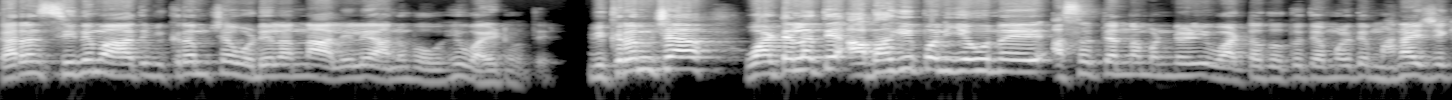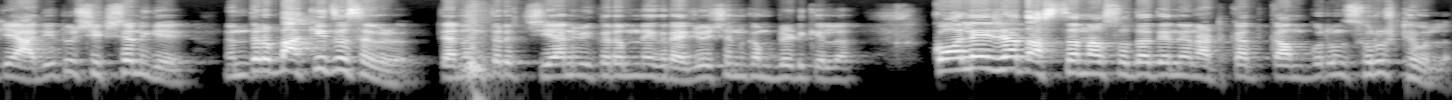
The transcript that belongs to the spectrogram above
कारण सिनेमात विक्रमच्या वडिलांना आलेले अनुभव हे वाईट होते. विक्रमच्या वाटेला ते आभागी पण येऊ नये असं त्यांना मंडळी वाटत होतं. त्यामुळे ते म्हणायचे की आधी तू शिक्षण घे नंतर बाकीचं सगळं. त्यानंतर चियान विक्रमने ग्रॅज्युएशन कंप्लीट केलं. कॉलेजात असताना सुद्धा त्याने नाटकात काम करून सुरूच ठेवलं.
